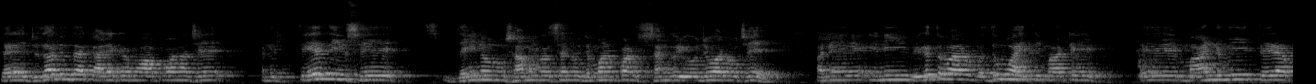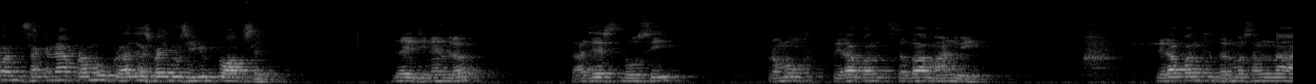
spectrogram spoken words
ત્યારે જુદા જુદા કાર્યક્રમો આપવાના છે અને તે દિવસે જૈનોનું સ્વામી વત્સલનું જમણ પણ સંઘ યોજવાનો છે. અને એની વિગતવાર વધુ માહિતી માટે એ માંડવી તેરાપંથ સંઘના પ્રમુખ રાજેશભાઈ દોશી વિગતો આપશે. જય જિનેન્દ્ર. રાજેશ દોશી, પ્રમુખ તેરાપંથ સભા માંડવી. તેરાપંથ ધર્મસંઘના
